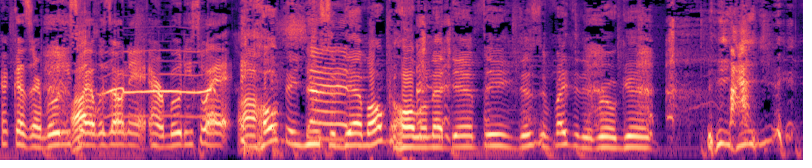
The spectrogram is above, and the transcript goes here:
Because her booty sweat was on it. Her booty sweat. I hope they used some damn alcohol on that damn thing. Disinfected it real good.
